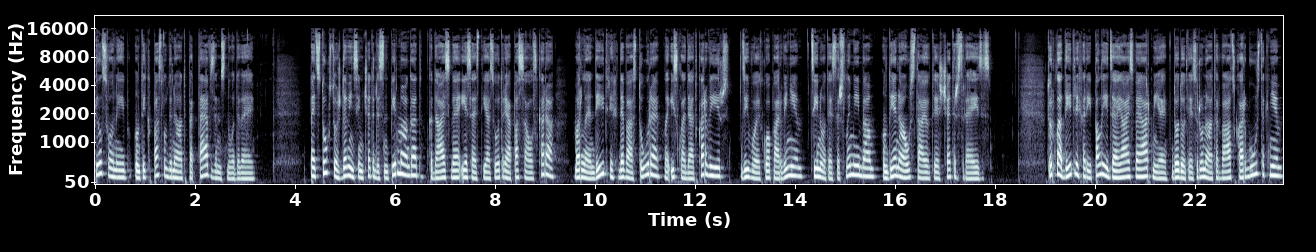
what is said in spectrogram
pilsonību un tika pasludināta par tēvzemes nodevēju. Pēc 1941. gada, kad ASV iesaistījās Otrajā pasaules karā, Marlēna Dītriha devās tūrē, lai izklaidētu karavīrus, dzīvojot kopā ar viņiem, cīnoties ar slimībām un dienā uzstājoties četras reizes. Turklāt Dītriha arī palīdzēja ASV armijai, dodoties runāt ar vācu kargūstekņiem,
